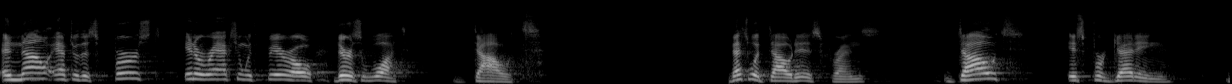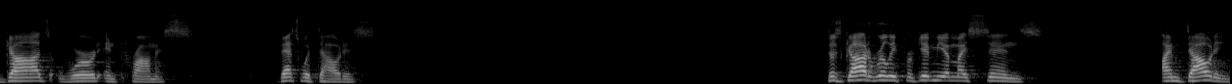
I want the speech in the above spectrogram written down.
And now, after this first interaction with Pharaoh, there's what? Doubt. That's what doubt is, friends. Doubt is forgetting God's word and promise. That's what doubt is. Does God really forgive me of my sins? I'm doubting.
